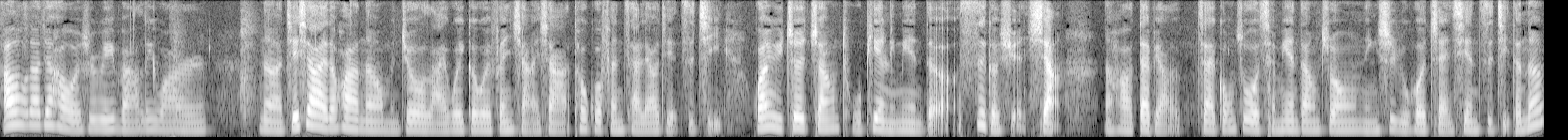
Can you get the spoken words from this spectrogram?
Hello，大家好，我是 Riva 丽娃儿。那接下来的话呢，我们就来为各位分享一下，透过粉彩了解自己。关于这张图片里面的四个选项，然后代表在工作层面当中，您是如何展现自己的呢？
